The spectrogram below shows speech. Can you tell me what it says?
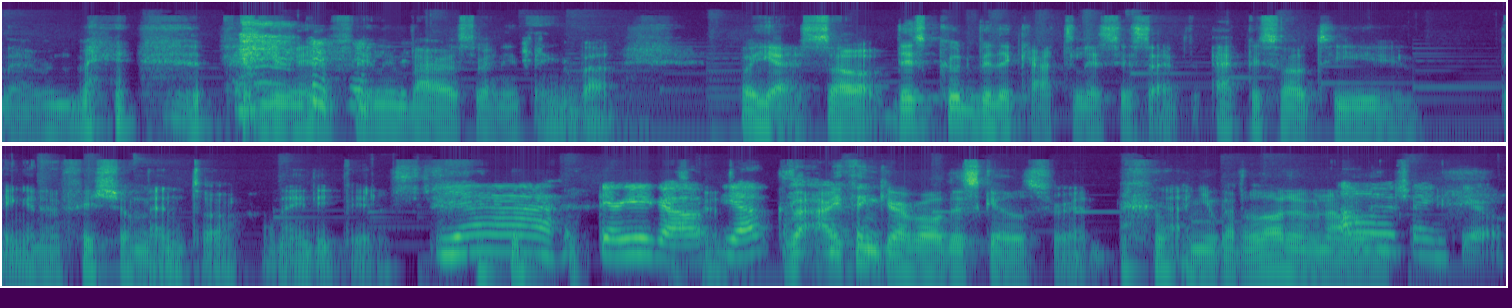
there and make you feel embarrassed or anything, but but yeah. So this could be the catalyst this episode to you being an official mentor on ADP list. Yeah, there you go. Yep. I think you have all the skills for it, and you've got a lot of knowledge. Oh, knowledge thank you.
